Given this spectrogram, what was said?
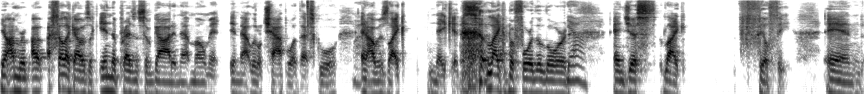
you know i'm i felt like i was like in the presence of god in that moment in that little chapel at that school wow. and i was like naked like before the lord yeah. And just like filthy and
